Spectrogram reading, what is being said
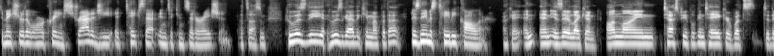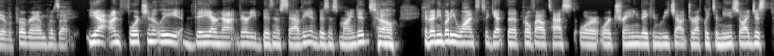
to make sure that when we're creating strategy, it takes that into consideration. That's awesome. Who is the who is the guy that came up with that? His name is Taibi Kahler. Okay. And and is there like an online test people can take or what's do they have a program? What is that? Yeah, unfortunately, they are not very business savvy and business minded. So if anybody wants to get the profile test or or training, they can reach out directly to me. So I just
